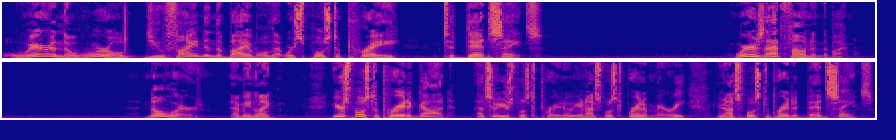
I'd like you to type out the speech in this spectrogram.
where in the world do you find in the Bible that we're supposed to pray to dead saints? Where is that found in the Bible? Nowhere. I mean, like, you're supposed to pray to God. That's who you're supposed to pray to. You're not supposed to pray to Mary. You're not supposed to pray to dead saints.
